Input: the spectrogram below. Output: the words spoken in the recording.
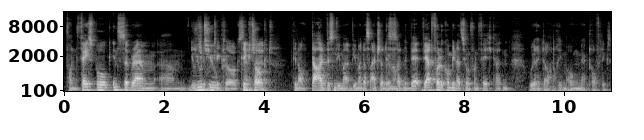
Von Facebook, Instagram, ähm, YouTube, YouTube, TikTok, TikTok. Genau, da halt wissen, wie man, wie man das einstellt. Das genau. ist halt eine wertvolle Kombination von Fähigkeiten, wo Erik da auch noch eben Augenmerk drauf legt.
